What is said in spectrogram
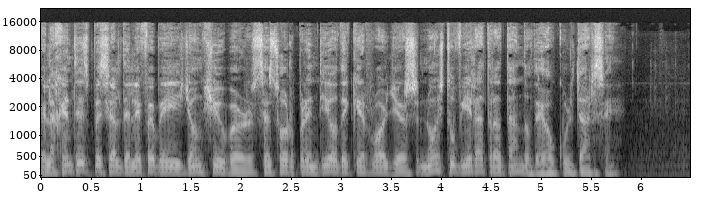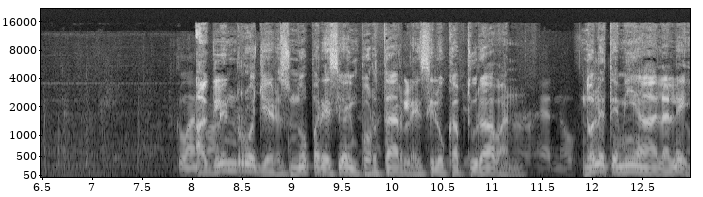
El agente especial del FBI, John Huber, se sorprendió de que Rogers no estuviera tratando de ocultarse. A Glenn Rogers no parecía importarle si lo capturaban. No le temía a la ley.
